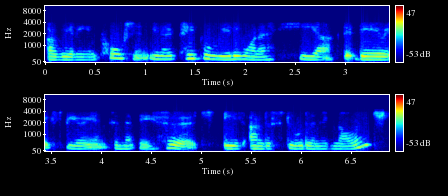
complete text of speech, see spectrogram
are really important. You know, people really want to hear that their experience and that their hurt is understood and acknowledged.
